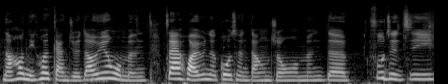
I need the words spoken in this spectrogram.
然后你会感觉到，因为我们在怀孕的过程当中，我们的腹直肌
